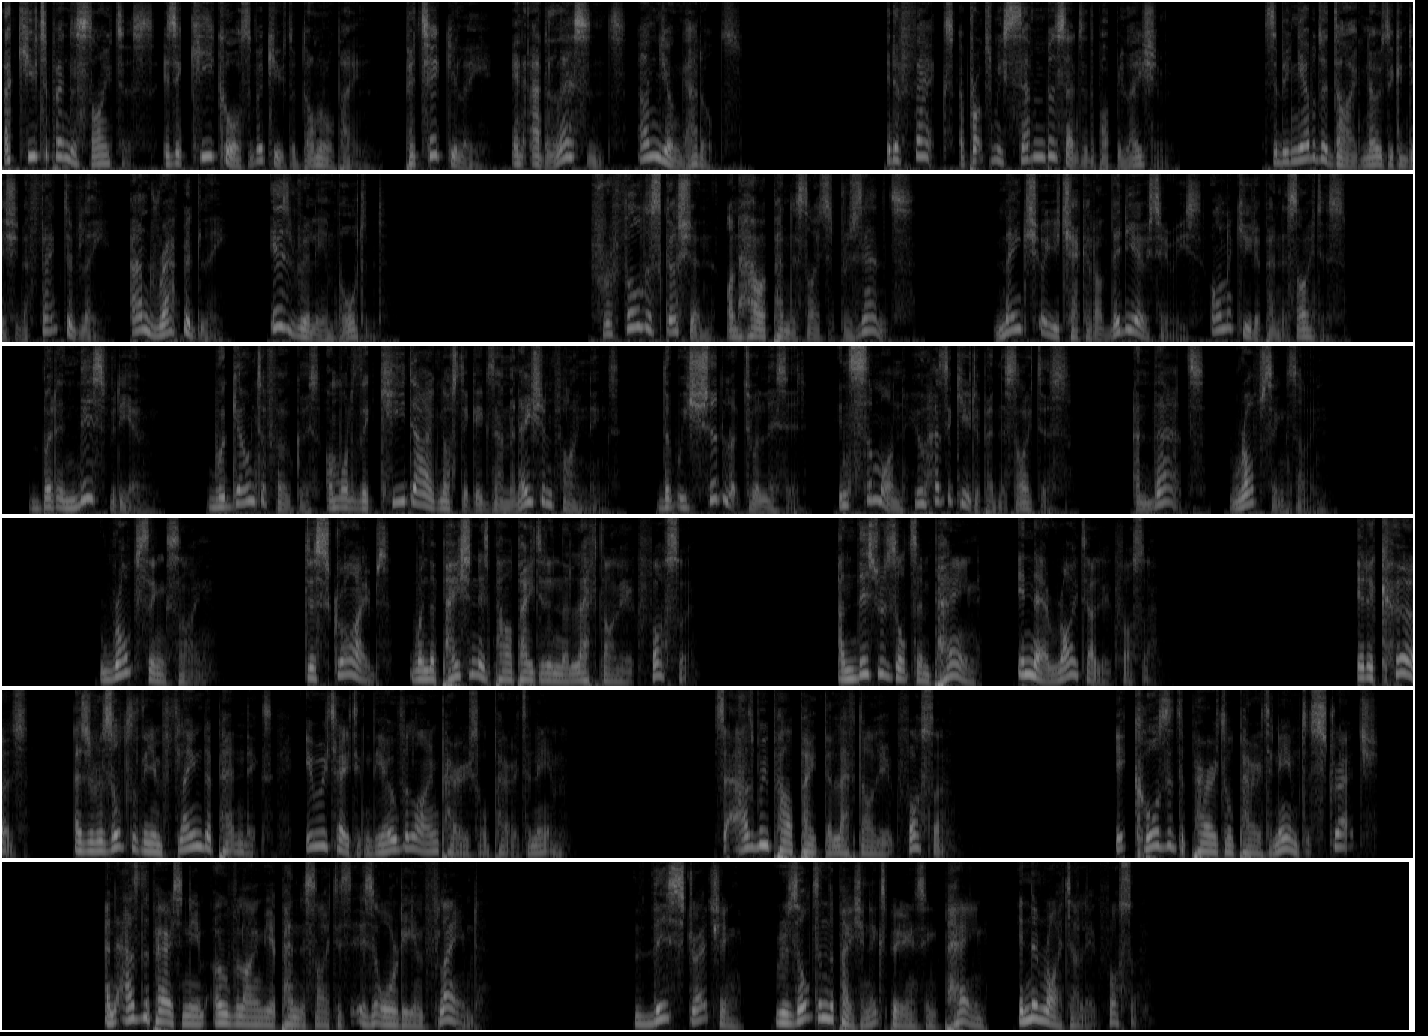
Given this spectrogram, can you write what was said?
Acute appendicitis is a key cause of acute abdominal pain, particularly in adolescents and young adults. It affects approximately 7% of the population, so being able to diagnose the condition effectively and rapidly is really important. For a full discussion on how appendicitis presents, make sure you check out our video series on acute appendicitis. But in this video, we're going to focus on one of the key diagnostic examination findings that we should look to elicit in someone who has acute appendicitis, and that's Rovsing sign. Rovsing sign describes when the patient is palpated in the left iliac fossa, and this results in pain in their right iliac fossa. It occurs as a result of the inflamed appendix irritating the overlying parietal peritoneum. So as we palpate the left iliac fossa, it causes the parietal peritoneum to stretch, and as the peritoneum overlying the appendicitis is already inflamed, this stretching results in the patient experiencing pain in the right iliac fossa.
